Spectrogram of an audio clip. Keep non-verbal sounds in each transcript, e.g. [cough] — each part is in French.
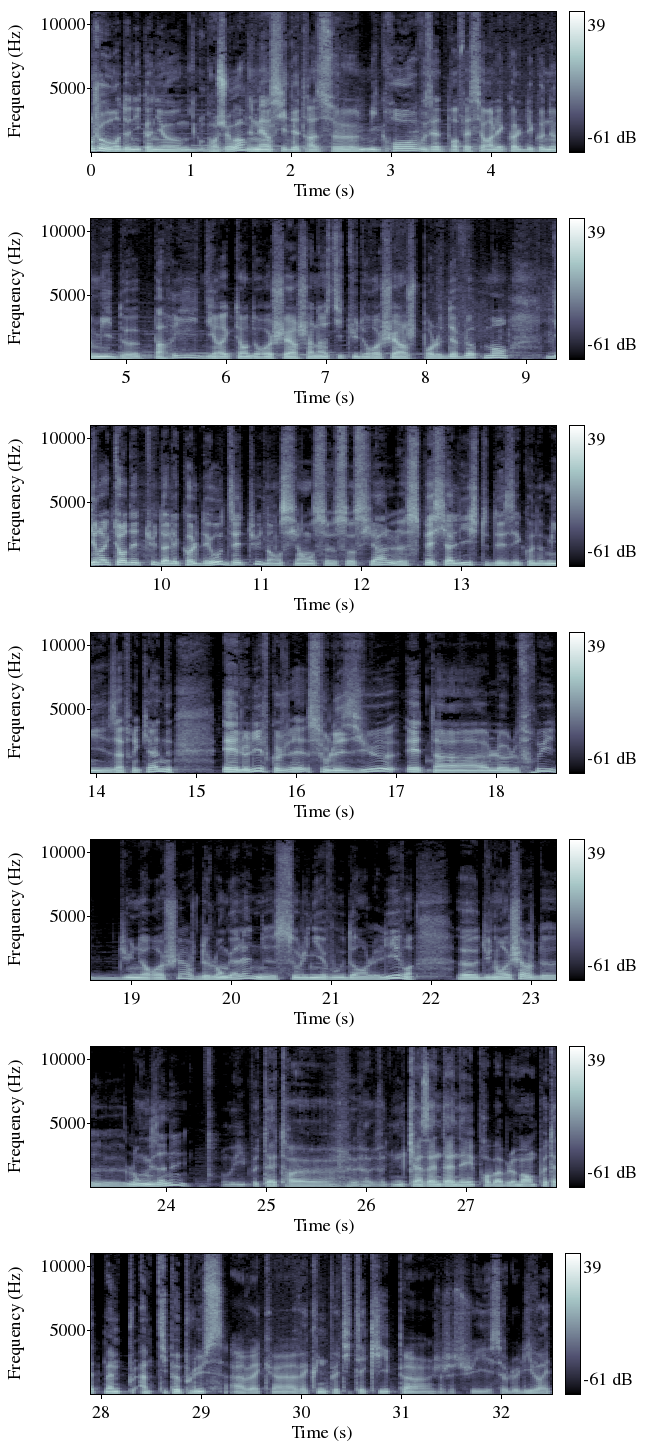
Bonjour Denis Cognot. Bonjour. Merci d'être à ce micro. Vous êtes professeur à l'école d'économie de Paris, directeur de recherche à l'Institut de recherche pour le développement, directeur d'études à l'école des hautes études en sciences sociales, spécialiste des économies africaines. Et le livre que j'ai sous les yeux est le, fruit d'une recherche de longue haleine, soulignez-vous dans le livre, euh, d'une recherche de longues années. Oui, peut-être euh, une quinzaine d'années, probablement, peut-être même un petit peu plus, avec, euh, avec une petite équipe. Je suis, le livre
